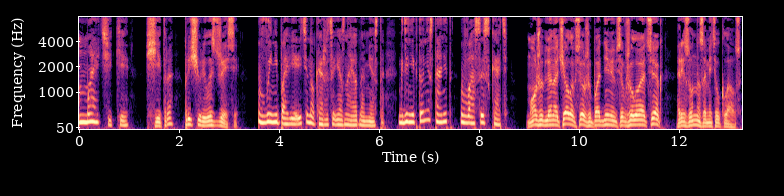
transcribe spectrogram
«Мальчики!» — хитро прищурилась Джесси. «Вы не поверите, но, кажется, я знаю одно место, где никто не станет вас искать». «Может, для начала все же поднимемся в жилой отсек?» — резонно заметил Клаус.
